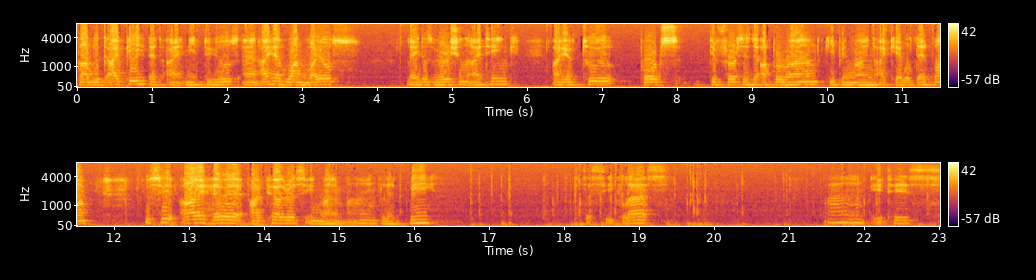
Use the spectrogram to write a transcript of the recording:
public IP that I need to use and I have one VIOS latest version I think. I have two ports the first is the upper one keep in mind I cabled that one. You see I have a IP address in my mind. Let me it's a C class. And it is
